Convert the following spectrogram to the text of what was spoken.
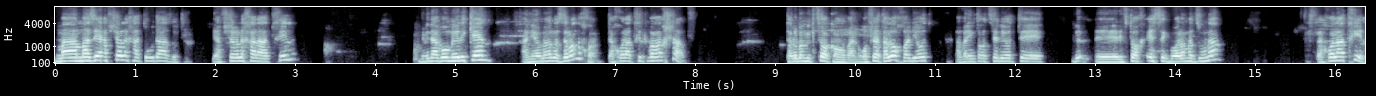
מה, מה זה יאפשר לך התעודה הזאת? יאפשר לך להתחיל? במידה והוא אומר לי כן, אני אומר לו זה לא נכון, אתה יכול להתחיל כבר עכשיו. אתה לא במקצוע כמובן, רופא אתה לא יכול להיות, אבל אם אתה רוצה להיות, אה, אה, לפתוח עסק בעולם התזונה, אז אתה יכול להתחיל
